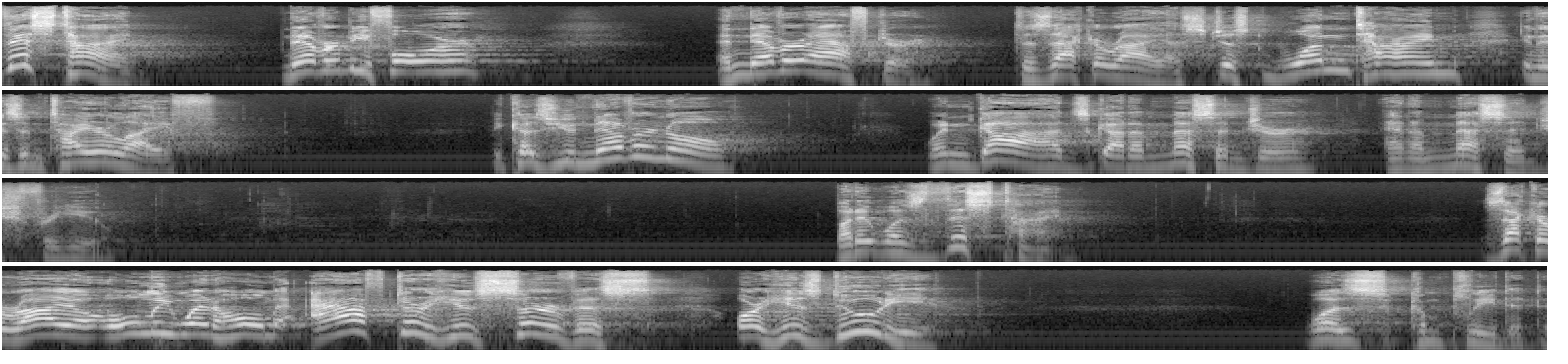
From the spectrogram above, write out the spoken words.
this time, never before and never after to Zacharias just one time in his entire life. Because you never know when God's got a messenger and a message for you. But it was this time. Zechariah only went home after his service or his duty was completed.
